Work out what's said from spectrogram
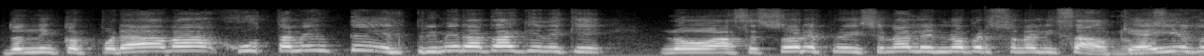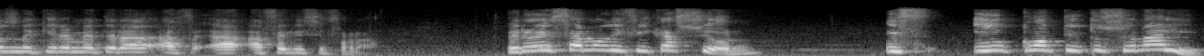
donde incorporaba justamente el primer ataque de que los asesores previsionales no personalizados, No que ahí es donde quieren meter a, a, a Félix y Forrado. Pero esa modificación es inconstitucional.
